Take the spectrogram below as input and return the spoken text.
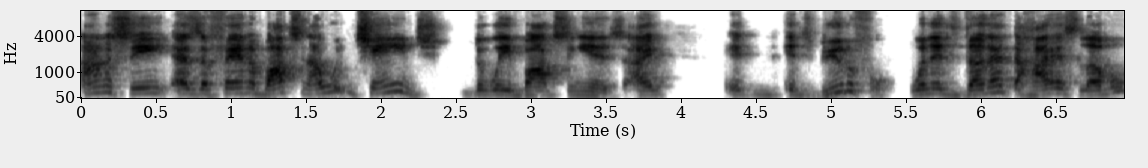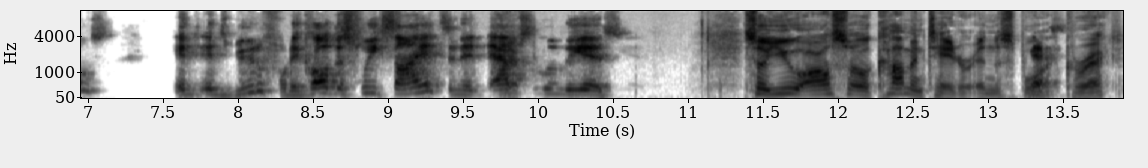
honestly, as a fan of boxing, I wouldn't change the way boxing is. I it, it's beautiful when it's done at the highest levels. It, it's beautiful. They call it the sweet science, and it absolutely is. So you are also a commentator in the sport, Yes. correct?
